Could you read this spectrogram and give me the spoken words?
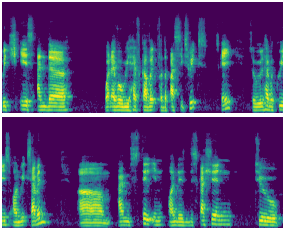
which is under whatever we have covered for the past six weeks. Okay, so we will have a quiz on week seven. Um, I'm still in on the discussion to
